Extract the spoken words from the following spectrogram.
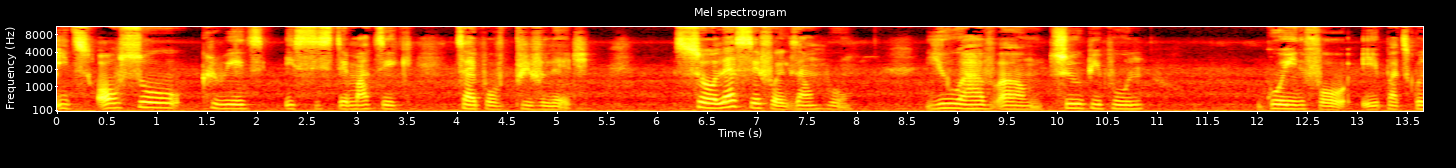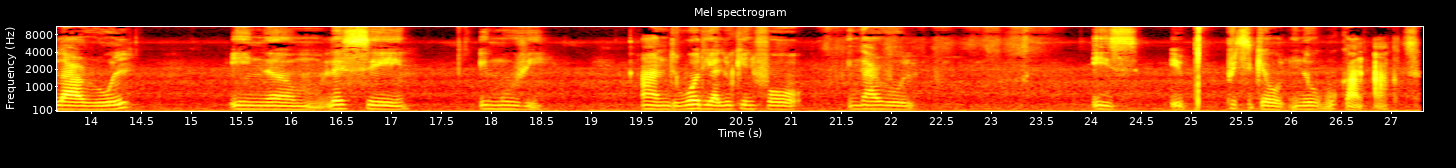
it also creates a systematic type of privilege. So let's say for example you have um, two people going for a particular role in um, let's say a movie and what they are looking for in that role is a pretty girl you know who can act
